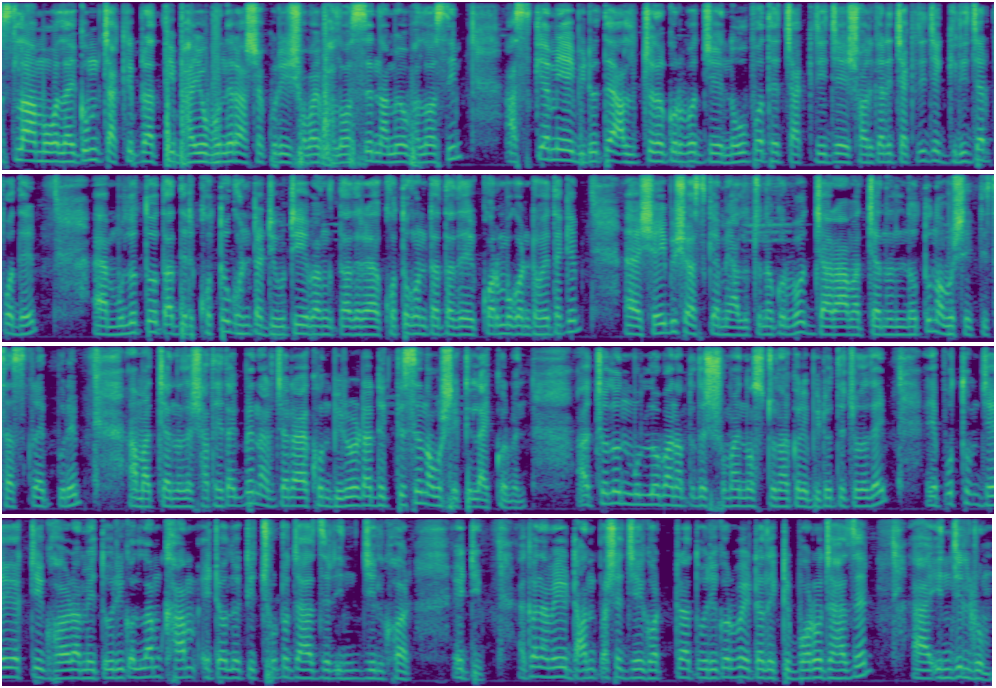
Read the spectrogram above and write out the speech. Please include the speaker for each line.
Speaker 1: আসসালামু আলাইকুম, চাকরি প্রার্থী ভাই ও বোনেরা, আশা করি সবাই ভালো আছেন, আমিও ভালো আছি। আজকে আমি এই ভিডিওতে আলোচনা করব যে নৌপথে চাকরি, যে সরকারি চাকরি, যে গিরিজার পদে মূলত তাদের কত ঘণ্টা ডিউটি এবং তাদের কত ঘণ্টা তাদের কর্মঘণ্টা হয়ে থাকে সেই বিষয়ে আজকে আমি আলোচনা করব। যারা আমার চ্যানেল নতুন, অবশ্যই একটি সাবস্ক্রাইব করে আমার চ্যানেলের সাথেই থাকবেন, আর যারা এখন ভিডিওটা দেখতেছেন, অবশ্যই একটি লাইক করবেন। আর চলুন, মূল্যবান আপনাদের সময় নষ্ট না করে ভিডিওতে চলে যাই। এই প্রথম যে একটি ঘর আমি তৈরি করলাম, খাম, এটা হলো একটি ছোট জাহাজের ইঞ্জিল ঘর এটি। এখন আমি ডান পাশে যে ঘরটা তৈরি করব, এটা হলো একটি বড় জাহাজের ইঞ্জিল রুম।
